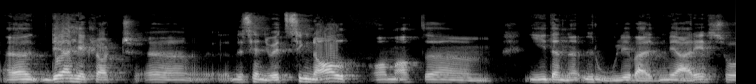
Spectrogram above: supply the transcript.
Eh, det er helt klart. Eh, det sender jo et signal om at eh, i denne urolige verden vi er i, så,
